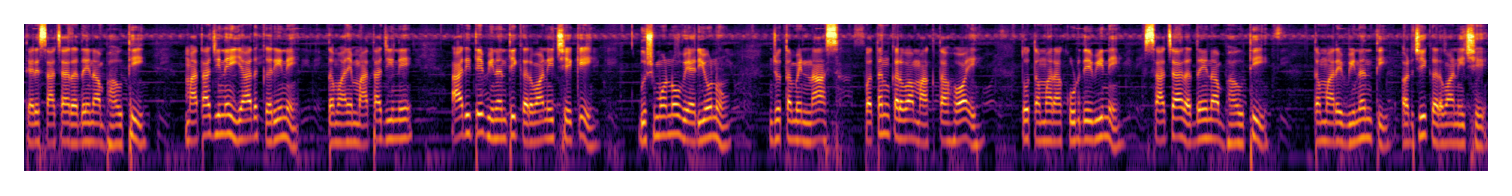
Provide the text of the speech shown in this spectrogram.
ત્યારે સાચા હૃદયના ભાવથી માતાજીને યાદ કરીને તમારે માતાજીને આ રીતે વિનંતી કરવાની છે કે દુશ્મનો વેરીઓનો જો તમે નાશ, પતન કરવા માગતા હોય, તો તમારા કુળદેવીને સાચા હૃદયના ભાવથી તમારે વિનંતી અરજી કરવાની છે.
